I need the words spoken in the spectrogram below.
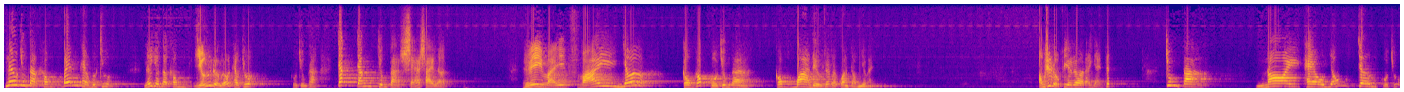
Nếu chúng ta không bén theo bước Chúa, nếu chúng ta không giữ đường lối theo Chúa của chúng ta, chắc chắn chúng ta sẽ sai lệch. Vì vậy, phải nhớ câu gốc của chúng ta có ba điều rất là quan trọng như vậy. Ông sứ đồ phi đã giải thích, chúng ta noi theo dấu chân của Chúa.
